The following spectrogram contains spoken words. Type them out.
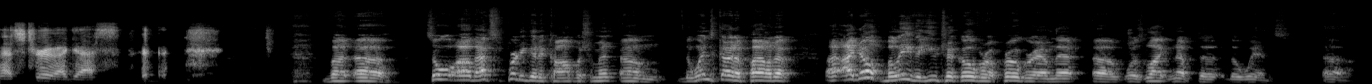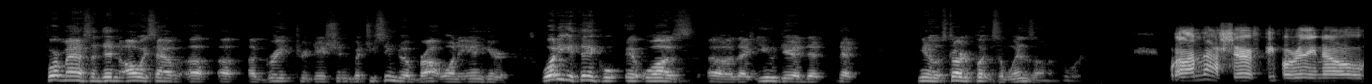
that's true, I guess. but uh, so uh, that's a pretty good accomplishment. Um, the wins kind of piled up. I, I, don't believe that you took over a program that uh, was lighting up the the wins. Fort Madison didn't always have a, a, a, great tradition, but you seem to have brought one in here. What do you think it was uh, that you did that that you know started putting some wins on the board? Well, I'm not sure if people really know,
